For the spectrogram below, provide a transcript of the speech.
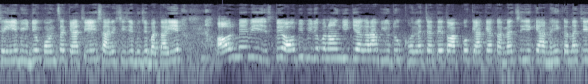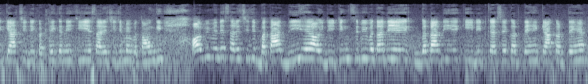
चाहिए वीडियो कौन सा, क्या चाहिए सारी चीज़ें मुझे बताइए। और मैं भी इस पर और भी वीडियो बनाऊँगी कि अगर आप यूट्यूब खोलना चाहते हैं तो आपको क्या क्या करना चाहिए, क्या नहीं करना चाहिए, क्या चीज़ें इकट्ठे करनी चाहिए, ये सारी चीज़ें मैं बताऊँगी। और भी मैंने सारी चीज़ें बता दी है और एडिटिंग से भी बता दी बता दी है कि एडिट कैसे करते हैं, क्या करते हैं।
